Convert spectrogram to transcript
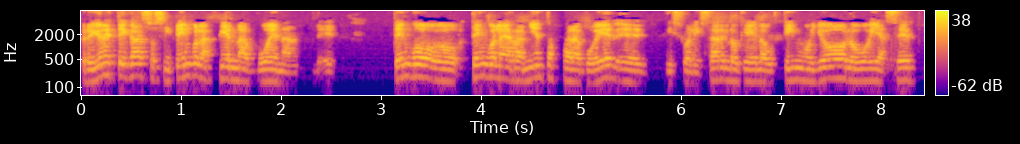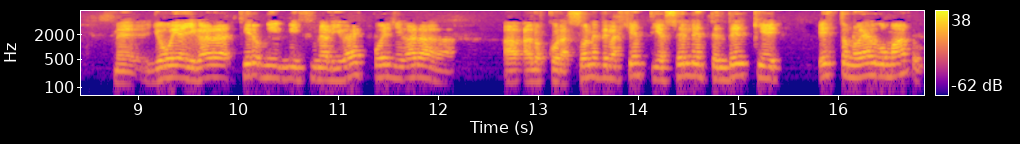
Pero yo en este caso, si tengo las piernas buenas, eh, tengo, tengo las herramientas para poder eh, visualizar lo que es el autismo, yo lo voy a hacer. yo voy a llegar a, quiero, mi, mi finalidad es poder llegar a, a, los corazones de la gente y hacerle entender que esto no es algo malo.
